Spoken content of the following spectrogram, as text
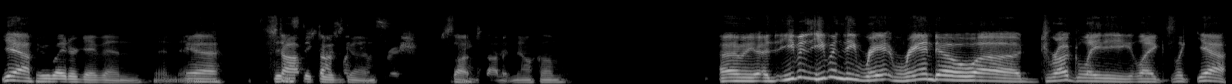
Yeah, who later gave in and, and yeah. didn't Stop. stick to his guns. Stop. Stop it. Malcolm. I mean, uh, even even the ra- rando uh, drug lady, like, it's like, yeah.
